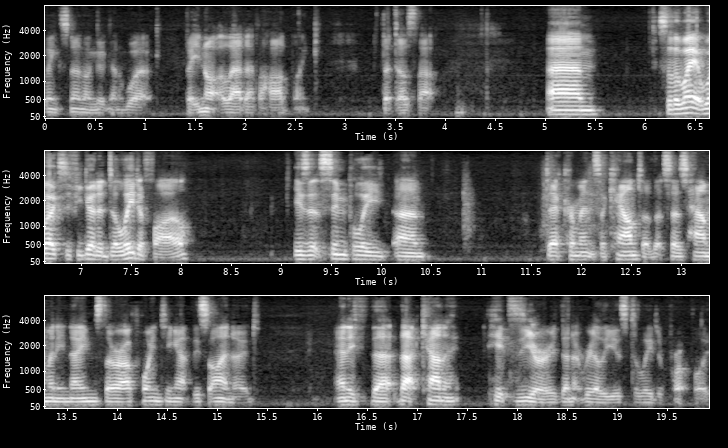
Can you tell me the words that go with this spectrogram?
link's no longer going to work, but you're not allowed to have a hard link that does that. Um, so the way it works if you go to delete a file is it simply um, decrements a counter that says how many names there are pointing at this inode. And if that, that counter hits zero, then it really is deleted properly.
